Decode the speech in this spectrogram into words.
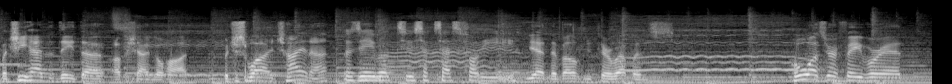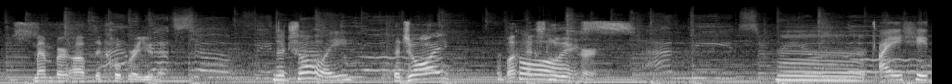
But she had the data of Shagohod, which is why China, Was able to successfully. yeah, developed nuclear weapons. Who was your favorite member of the Cobra unit? The joy. The Joy, Of but excluding her. Hmm, I hate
